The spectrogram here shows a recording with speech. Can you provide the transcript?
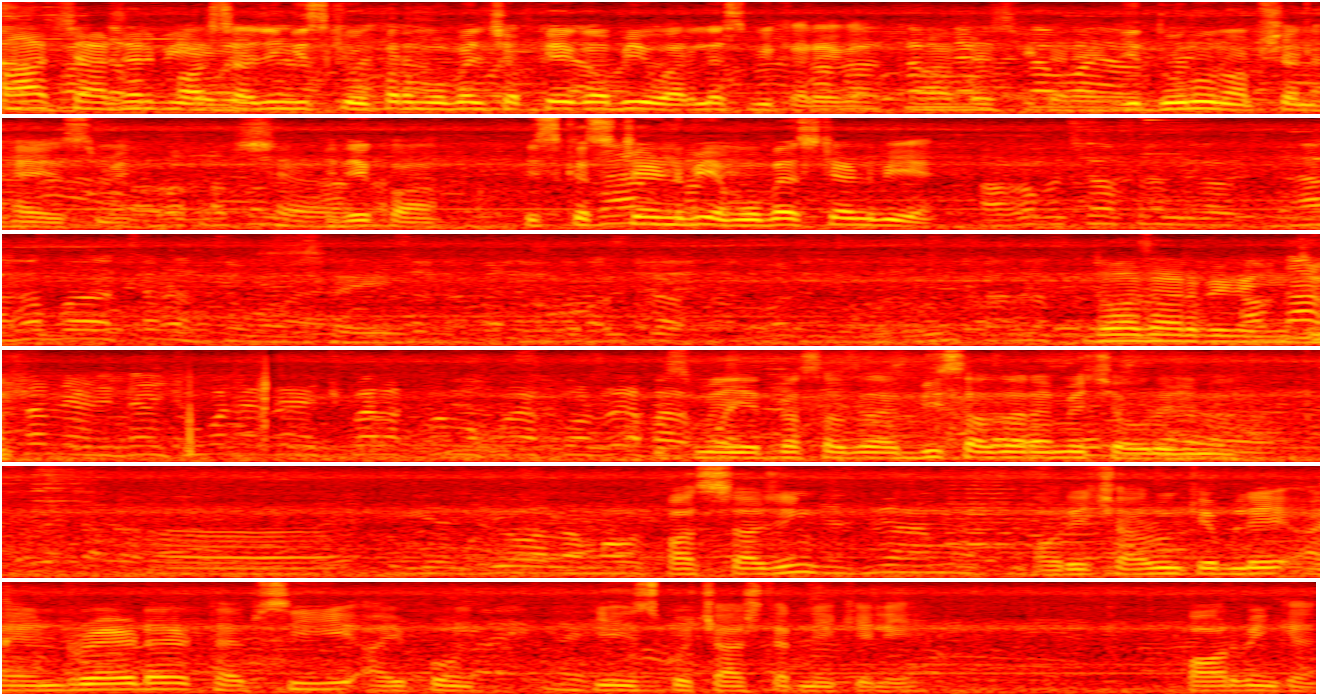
फास्ट चार्जर भी फास्ट चार्जिंग इसके ऊपर मोबाइल चिपकेगा भी वायरलेस भी करेगा। हाँ भी करेगा। ये दोनों ऑप्शन है इसमें। अच्छा। देखो इसका स्टैंड भी है मोबाइल स्टैंड भी है। दो हज़ार रुपये का इसमें ये दस हज़ार, बीस हज़ार एम एच है ओरिजिनल फास्ट चार्जिंग और ये चारों केबले एंड्रॉयड टाइप सी आईफोन ये इसको चार्ज करने के लिए। पावर बैंक है।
